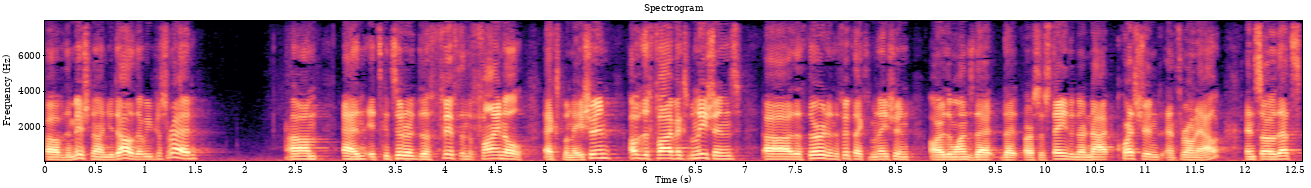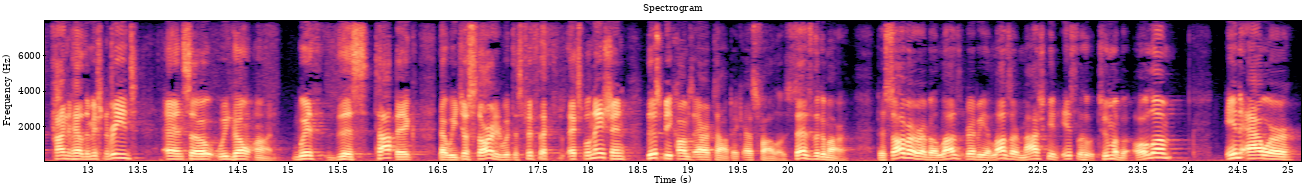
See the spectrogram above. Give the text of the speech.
of the Mishnah on Yudala that we've just read. Um, and it's considered the fifth and the final explanation. Of the five explanations, uh, the third and the fifth explanation are the ones that, that are sustained and they're not questioned and thrown out. And so that's kind of how the Mishnah reads. And so we go on. With this topic that we just started with this fifth ex- explanation, this becomes our topic as follows. Says the Gemara. Rabbi Elazar Mashkin Islahu Tuma Ba'olam. In our,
